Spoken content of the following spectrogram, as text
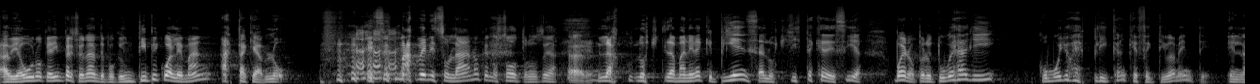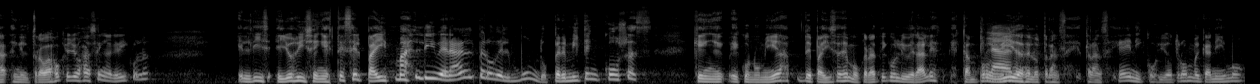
había uno que era impresionante, porque un típico alemán hasta que habló. Ese es más venezolano que nosotros. O sea, las- los- la manera que piensa, los chistes que decía. Bueno, pero tú ves allí cómo ellos explican que efectivamente en, la- en el trabajo que ellos hacen agrícola, él ellos dicen, este es el país más liberal, pero del mundo. Permiten cosas que en economías de países democráticos liberales están prohibidas, Claro. de los trans- transgénicos y otros mecanismos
